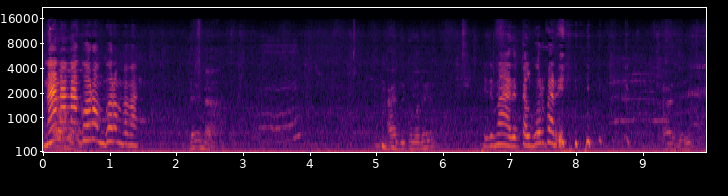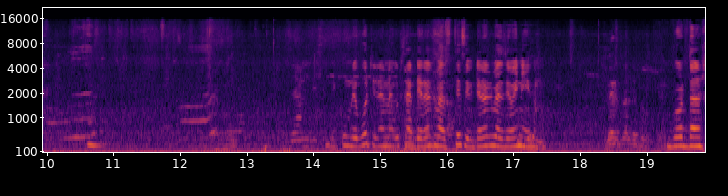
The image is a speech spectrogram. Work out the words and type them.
না। না না গরম গরম বাবা। এই যে মা কাল গোর পারি কুমড়ে বটি রান্না করছে আর দেড়ার বাজতেছে দেড়ার বাজে হয় না এখনও বরদাস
